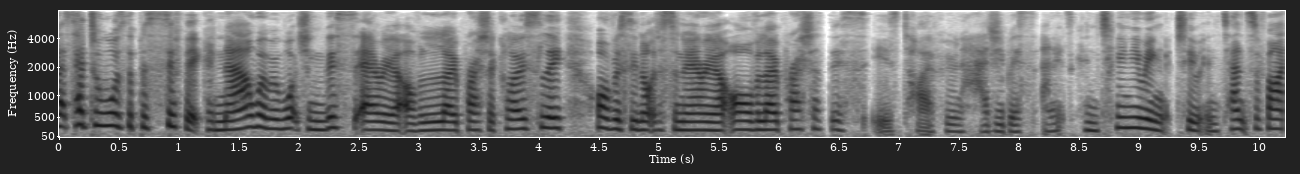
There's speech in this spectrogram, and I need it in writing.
Let's head towards the Pacific now, where we're watching this area of low pressure closely. Obviously, not just an area of low pressure. This is Typhoon Hagibis, and it's continuing to intensify.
